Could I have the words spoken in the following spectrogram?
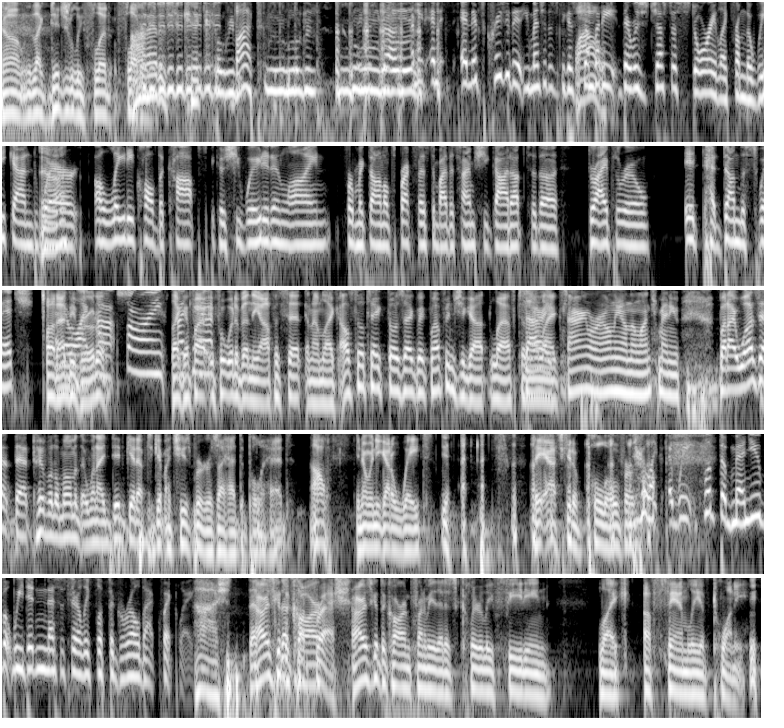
No, like digitally flood, flooded. that is kick butt. Just, uh, I mean, and and it's crazy that you mentioned this because Wow. somebody there was just a story like from the weekend Yeah. where a lady called the cops because she waited in line for McDonald's breakfast, and by the time she got up to the drive-through, it had done the switch. Oh, that'd be were like, brutal. "Uh, sorry, Like I if I can't." if it would have been the opposite, and I'm like, I'll still take those egg McMuffins you got left, and Sorry. they're like, sorry, we're only on the lunch menu. But I was at that pivotal moment that when I did get up to get my cheeseburgers, I had to pull ahead. Oh, You know when you got to wait, yes. they ask you to pull over. They're like, we flipped the menu, but we didn't necessarily flip the grill that quickly. Gosh, that's, I always get that's the car fresh. I always get the car in front of me that is clearly feeding like a family of twenty. you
